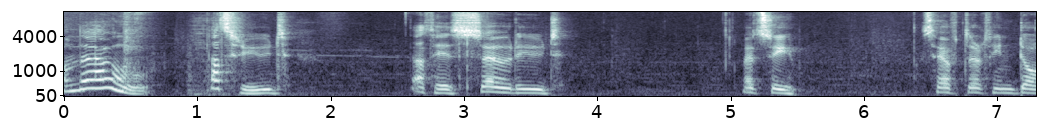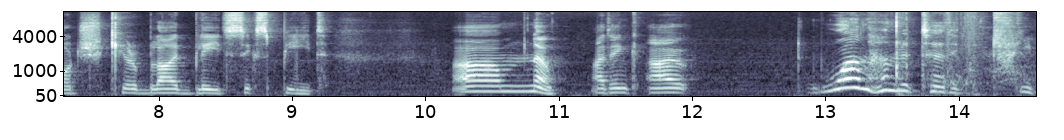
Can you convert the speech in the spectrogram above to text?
Oh no! That's rude. That is so rude. Let's see. Self 13 dodge, cure blight bleed 6 speed. Um, no. I think I 133.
